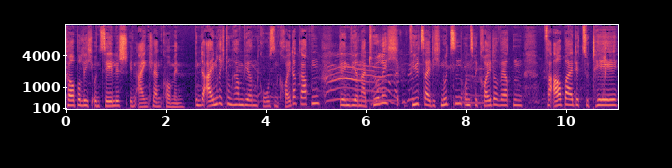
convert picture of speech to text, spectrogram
körperlich und seelisch in Einklang kommen. In der Einrichtung haben wir einen großen Kräutergarten, den wir natürlich vielseitig nutzen. Unsere Kräuter werden verarbeitet zu Tee,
